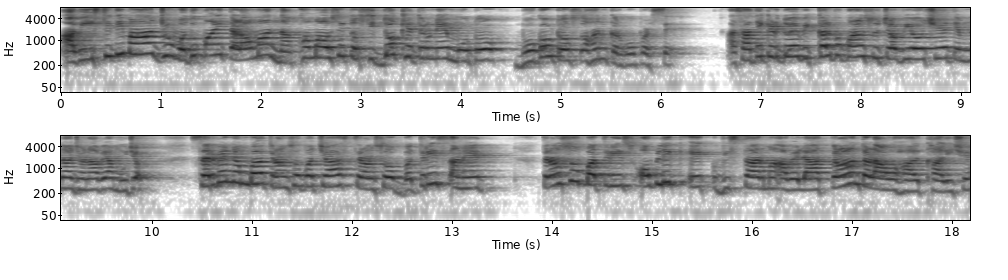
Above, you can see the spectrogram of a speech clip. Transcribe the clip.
આવી સ્થિતિમાં જો વધુ પાણી તળાવમાં નાખવામાં આવશે તો સીધો ખેતરોને મોટો ભોગવટો સહન કરવો પડશે. આ સાથે ખેડૂતોએ વિકલ્પ પણ સૂચવ્યો છે તેમના જણાવ્યા મુજબ, સર્વે નંબર ત્રણસો પચાસ, ત્રણસો બત્રીસ અને ત્રણસો બત્રીસ ઓબ્લિક એક વિસ્તારમાં આવેલા ત્રણ તળાવો હાલ ખાલી છે.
